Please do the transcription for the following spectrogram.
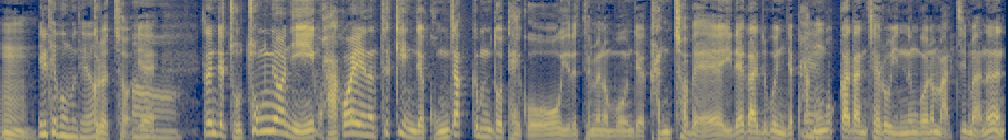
음. 이렇게 보면 돼요. 그렇죠. 예. 어. 그래서 이제 조총련이 과거에는 특히 이제 공작금도 되고 이를테면 뭐 이제 간첩에 이래가지고 네. 이제 반국가 단체로 있는 거는 맞지만은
